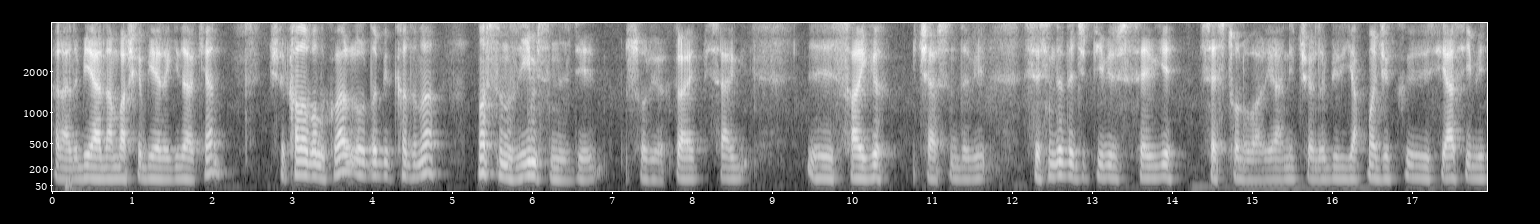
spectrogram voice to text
herhalde bir yerden başka bir yere giderken işte kalabalık var. Orada bir kadına nasılsınız, iyi misiniz diye soruyor. Gayet bir sergi, e, saygı içerisinde bir sesinde de ciddi bir sevgi ses tonu var. Yani hiç öyle bir yapmacık, e, siyasi bir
